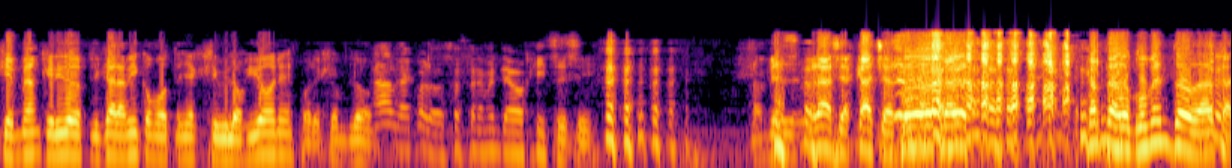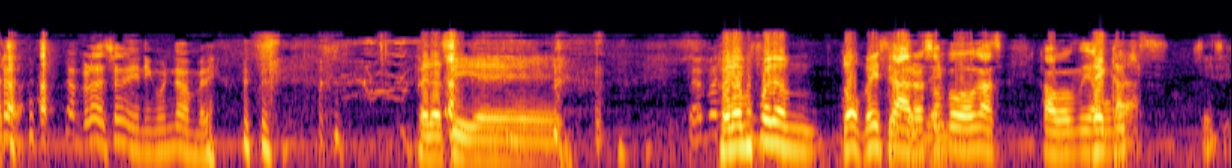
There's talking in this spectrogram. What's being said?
que me han querido explicar a mí cómo tenía que escribir los guiones, por ejemplo. Ah, me acuerdo, yo solamente hago hits. Sí, sí. También, gracias, Cacha. todo otra vez. Carta de documento da Cacha. No, perdón, yo no di ningún nombre. Pero sí, eh, pero fueron dos veces. claro, son casos. Claro, décadas. Sí, sí.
